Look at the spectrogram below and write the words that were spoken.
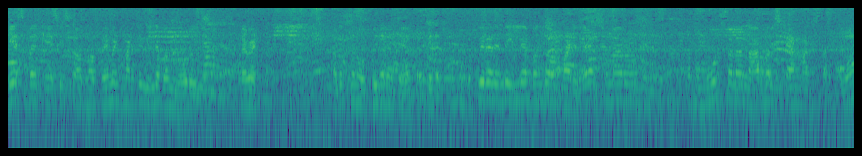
ಕೇಸ್ ಬೈ ಕೇಸಸ್ ಅವ್ರು ನಾವು ಪೇಮೆಂಟ್ ಮಾಡ್ತೀವಿ, ಇಲ್ಲೇ ಬಂದು ನೋಡು ಪ್ರೈವೇಟ್ ಅದಕ್ಕೆ ಒಪ್ಪಿದ್ದಾರೆ ಅಂತ ಹೇಳ್ತಾರೆ ಒಪ್ಪಿರೋದ್ರಿಂದ ಇಲ್ಲೇ ಬಂದು ಅವ್ರು ಮಾಡಿದರೆ ಸುಮಾರು ಅದು ಮೂರು ಸಲ ನಾರ್ಮಲ್ ಸ್ಕ್ಯಾನ್ ಮಾಡಿಸ್ತಾರೆ, ಅಲ್ವಾ?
